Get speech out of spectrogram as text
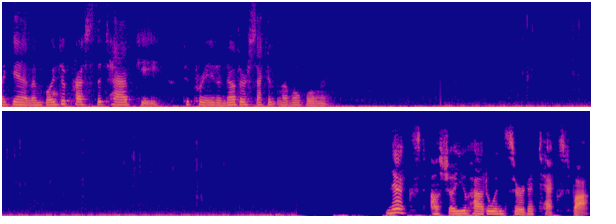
Again, I'm going to press the tab key to create another second level bullet. Next, I'll show you how to insert a text box.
